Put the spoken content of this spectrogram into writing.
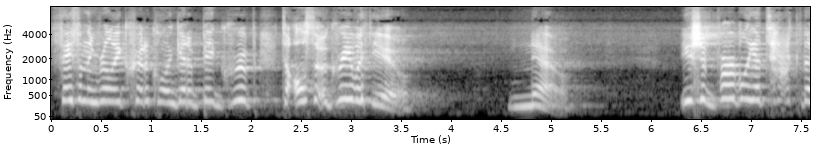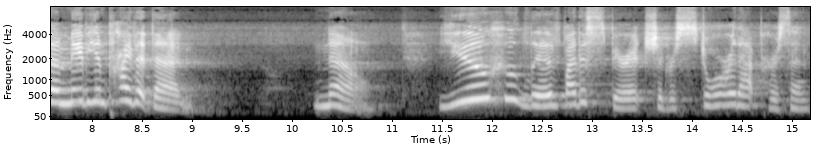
say something really critical and get a big group to also agree with you. No. You should verbally attack them, maybe in private then. No. You who live by the Spirit should restore that person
